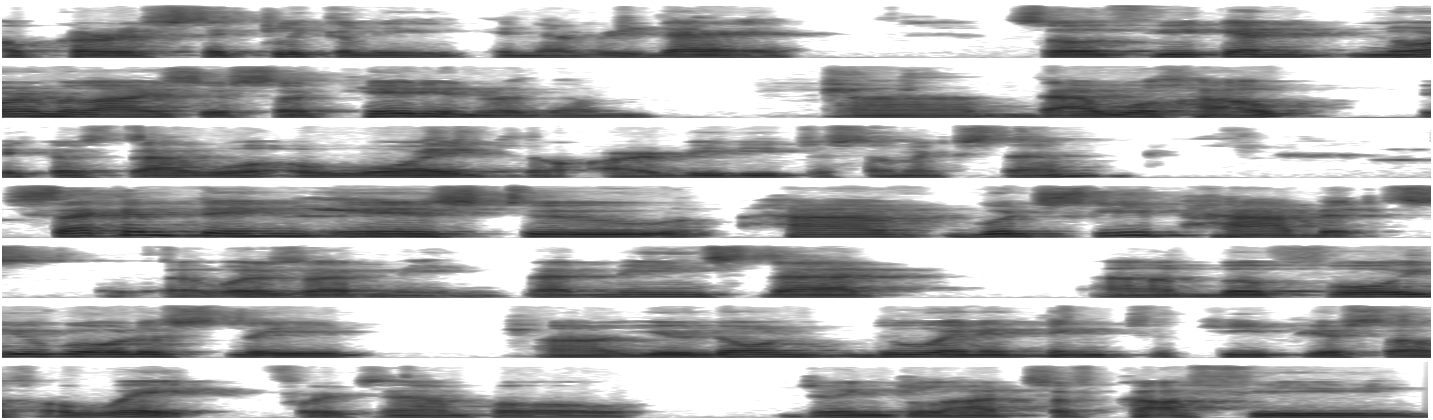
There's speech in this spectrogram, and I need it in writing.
occur cyclically in every day. So if you can normalize your circadian rhythm, uh, that will help because that will avoid the RBD to some extent. Second thing is to have good sleep habits. Uh, what does that mean? That means that uh, before you go to sleep, uh, you don't do anything to keep yourself awake. For example, drink lots of coffee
